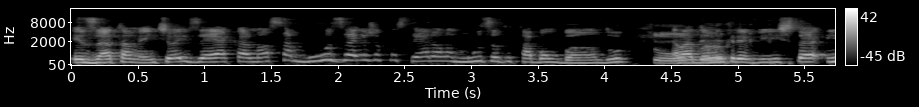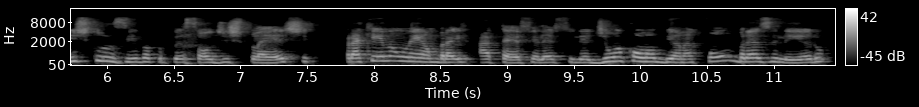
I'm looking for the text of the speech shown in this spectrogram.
Exatamente. Oi, Zeca, nossa musa, eu já considero ela musa do Tá Bombando. Super. Ela deu uma entrevista exclusiva para o pessoal de Splash. Para quem não lembra, a Tef é filha de uma colombiana com um brasileiro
